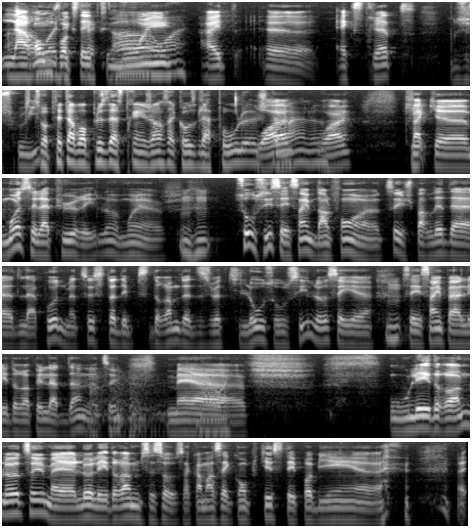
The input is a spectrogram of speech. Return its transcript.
L'arôme ouais, va peut-être. Ah, moins ouais. être euh, extraite du fruit. Tu vas peut-être avoir plus d'astringence à cause de la peau là justement ouais, là. ouais. Fait que euh, moi, c'est la purée. Là. Moi, Mhm. ça aussi, c'est simple. Dans le fond, euh, tu sais, je parlais de la, de la poudre, mais tu sais, si t'as des petits drums de 18 kilos, ça aussi, là, c'est euh, Mm. c'est simple à les dropper là-dedans, là, tu sais. Mais, Ah pff, ou les drums, là, tu sais, mais là, les drums, c'est ça, ça commence à être compliqué si t'es pas bien euh,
